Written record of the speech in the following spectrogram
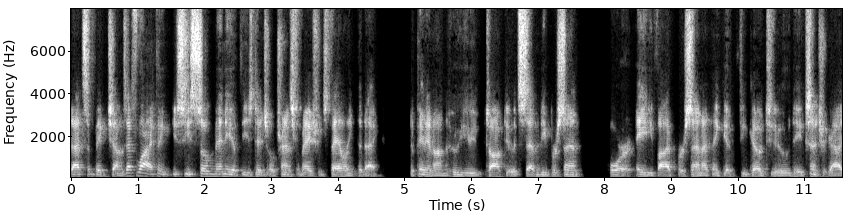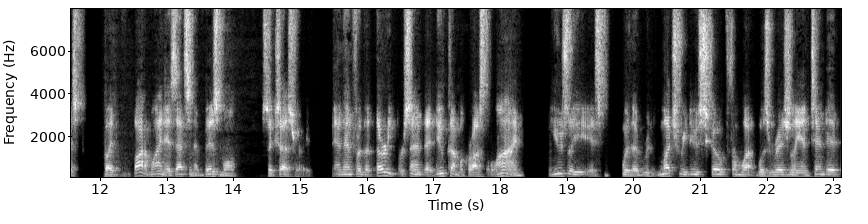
That's a big challenge. That's why I think you see so many of these digital transformations failing today, depending on who you talk to. It's 70% or 85%, I think, if you go to the Accenture guys. But bottom line is that's an abysmal success rate. And then for the 30% that do come across the line, usually it's with a re- much reduced scope from what was originally intended,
